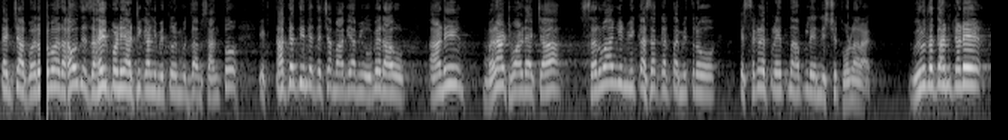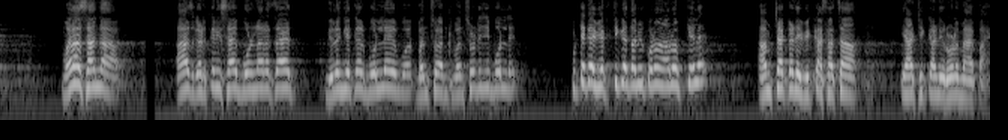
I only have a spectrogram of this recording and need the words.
त्यांच्या बरोबर आहोत. ते जाहीरपणे या ठिकाणी मित्र हो, मुद्दाम सांगतो एक ताकदीने त्याच्यामागे आम्ही उभे राहू. आणि मराठवाड्याच्या सर्वांगीण विकासाकरता मित्र हो, हे सगळे प्रयत्न आपले निश्चित होणार आहे विरोधकांकडे मला सांगा आज गडकरी साहेब बोलणारच आहेत निलंगेकर बोलले व- बनसो बनसोडेजी बोलले. कुठे काही व्यक्तिगत आम्ही कोणावर आरोप केले? आमच्याकडे विकासाचा या ठिकाणी रोडमॅप आहे.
